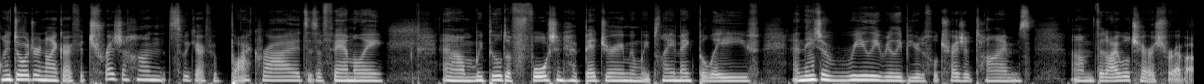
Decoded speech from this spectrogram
My daughter and I go for treasure hunts, we go for bike rides as a family, um, we build a fort in her bedroom and we play make believe. And these are really, really beautiful treasured times um, that I will cherish forever.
